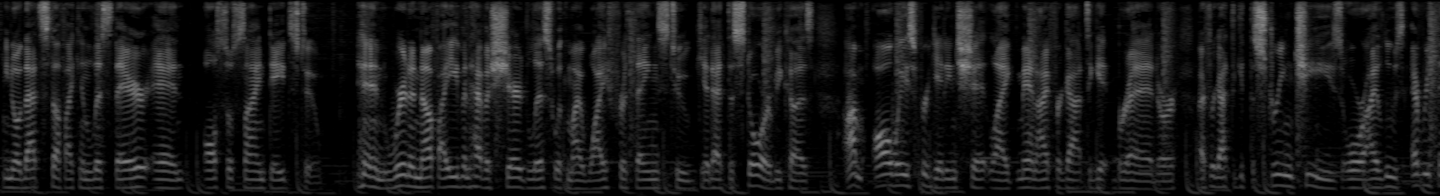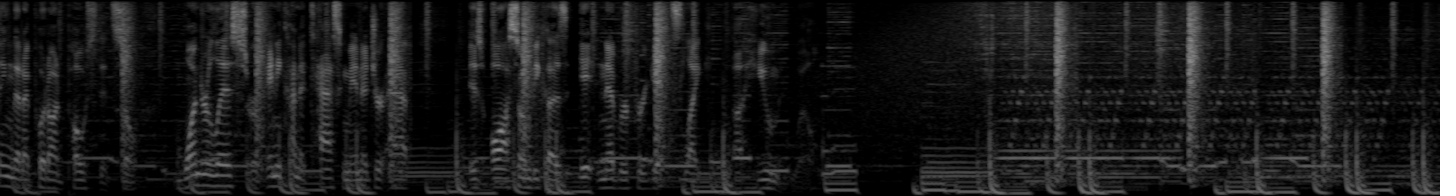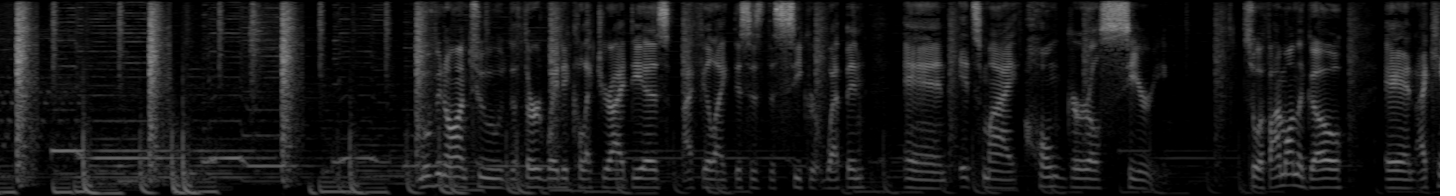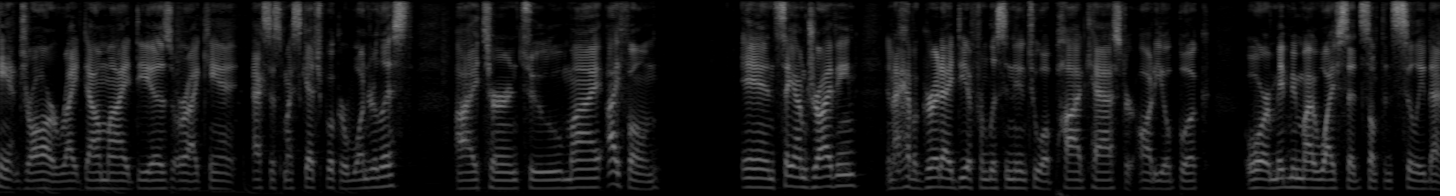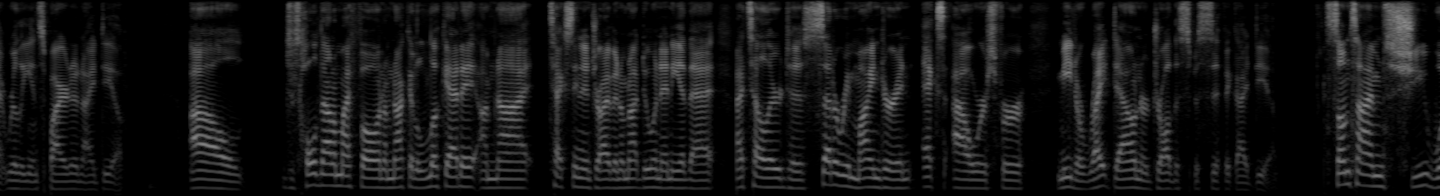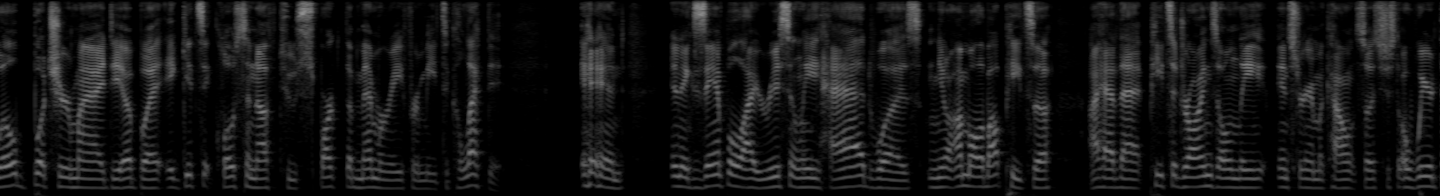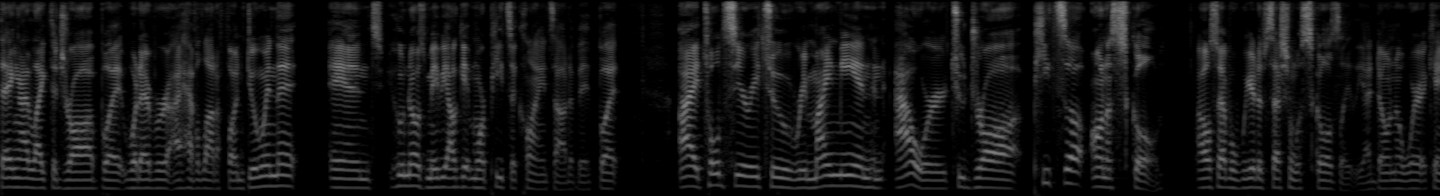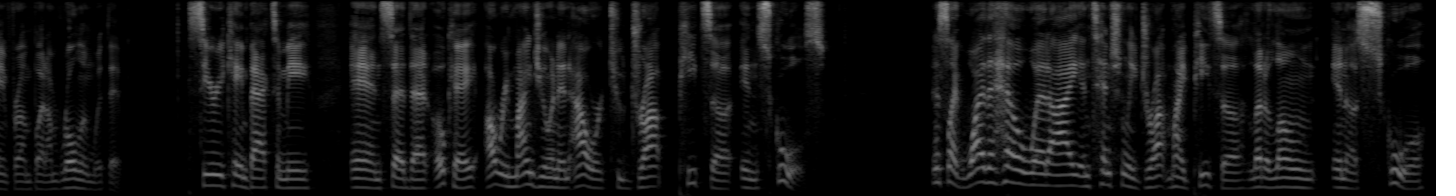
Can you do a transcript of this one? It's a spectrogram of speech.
You know, that stuff I can list there and also sign dates to. And weird enough, I even have a shared list with my wife for things to get at the store because I'm always forgetting shit like, man, I forgot to get bread, or I forgot to get the string cheese, or I lose everything that I put on post it. So Wunderlist or any kind of task manager app is awesome because it never forgets like a human will. Moving on to the third way to collect your ideas, I feel like this is the secret weapon, and it's my homegirl Siri. So if I'm on the go, and I can't draw or write down my ideas or I can't access my sketchbook or Wunderlist, I turn to my iPhone and say I'm driving and I have a great idea from listening to a podcast or audiobook, or maybe my wife said something silly that really inspired an idea. I'll just hold down on my phone. I'm not going to look at it. I'm not texting and driving. I'm not doing any of that. I tell her to set a reminder in X hours for me to write down or draw the specific idea. Sometimes she will butcher my idea, but it gets it close enough to spark the memory for me to collect it. And an example I recently had was, you know, I'm all about pizza. I have that pizza drawings only Instagram account, so it's just a weird thing I like to draw, but whatever, I have a lot of fun doing it. And who knows, maybe I'll get more pizza clients out of it. But I told Siri to remind me in an hour to draw pizza on a skull. I also have a weird obsession with skulls lately. I don't know where it came from, but I'm rolling with it. Siri came back to me and said that, okay, I'll remind you in an hour to drop pizza in schools. And it's like, why the hell would I intentionally drop my pizza, let alone in a school?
